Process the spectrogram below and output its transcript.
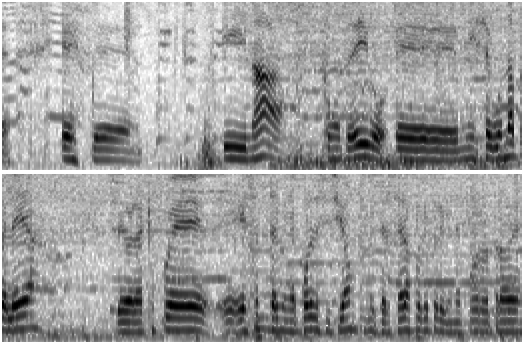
este, y nada, como te digo, eh, mi segunda pelea, de verdad que fue, eh, esa terminé por decisión, mi tercera fue que terminé por otra vez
